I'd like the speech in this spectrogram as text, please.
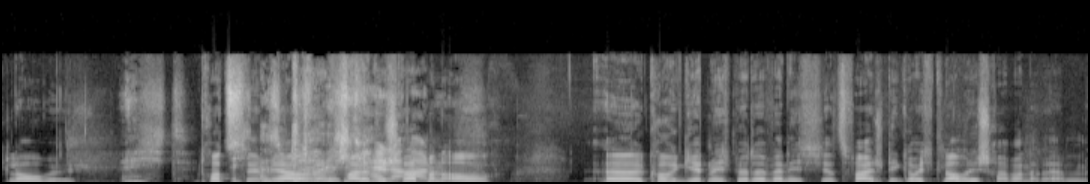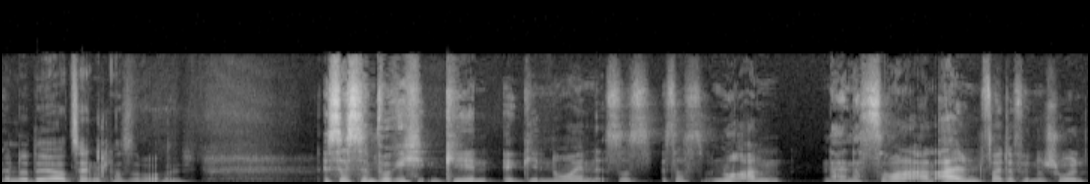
glaube ich. Echt? Trotzdem, Ich- also ja. ich- meine, die schreibt man Ahnung. auch. Äh, korrigiert mich bitte, wenn ich jetzt falsch liege, aber ich glaube, die schreibt man am Ende der 10. Klasse bei euch. Ist das denn wirklich G, äh, G9? Ist das, ist das nur an. Nein, das ist aber an allen weiterführenden Schulen.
